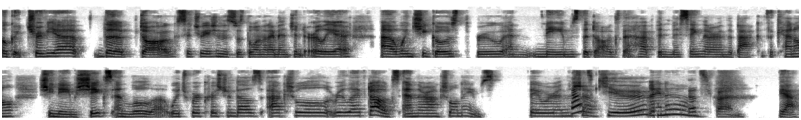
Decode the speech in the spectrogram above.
okay, trivia. The dog situation. This was the one that I mentioned earlier. Uh, when she goes through and names the dogs that have been missing that are in the back of the kennel, she names Shakes and Lola, which were Kristen Bell's actual real life dogs and their actual names. They were in the That's show. That's cute. I know. That's fun. yeah.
